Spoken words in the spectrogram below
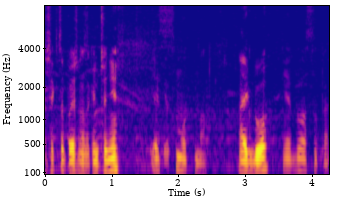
Leszek, co powiesz na zakończenie? Jest smutno. A jak było? Nie było super.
